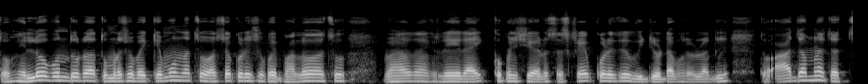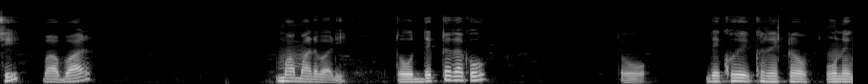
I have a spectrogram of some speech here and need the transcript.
তো হ্যালো বন্ধুরা, তোমরা সবাই কেমন আছো? আশা করি সবাই ভালো আছো। ভালো থাকলে লাইক কমেন্ট শেয়ার সাবস্ক্রাইব করে দিও, ভিডিওটা ভালো লাগলে। তো আজ আমরা যাচ্ছি বাবার মামার বাড়ি। তো দেখতে থাকো। তো দেখো এখানে একটা অনেক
